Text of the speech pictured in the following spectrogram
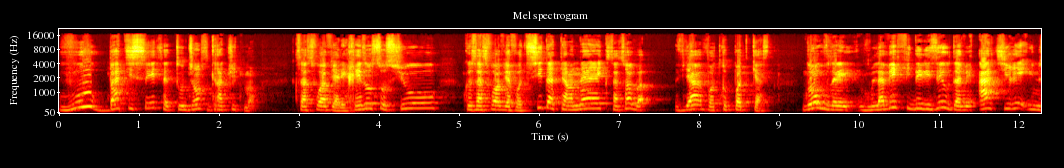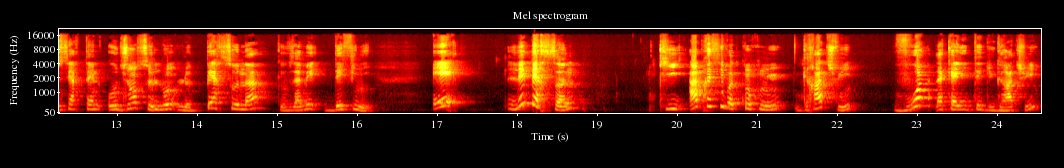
vous bâtissez cette audience gratuitement. Que ce soit via les réseaux sociaux, que ce soit via votre site internet, que ce soit via votre podcast. Donc, vous vous l'avez fidélisé, vous avez attiré une certaine audience selon le persona que vous avez défini. Et les personnes qui apprécient votre contenu gratuit voient la qualité du gratuit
